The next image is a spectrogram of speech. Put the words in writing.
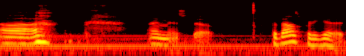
Uh, I messed up. But that was pretty good.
